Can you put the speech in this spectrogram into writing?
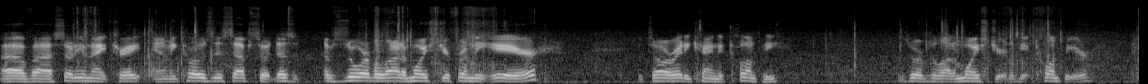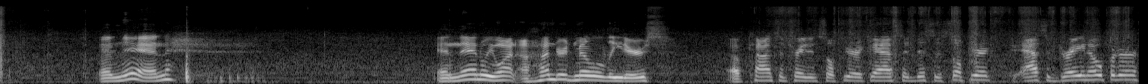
of uh, sodium nitrate. And we close this up so it doesn't absorb a lot of moisture from the air. It's already kind of clumpy. Absorbs a lot of moisture. It'll get clumpier. And then, and then we want 100 milliliters of concentrated sulfuric acid. This is sulfuric acid drain opener.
